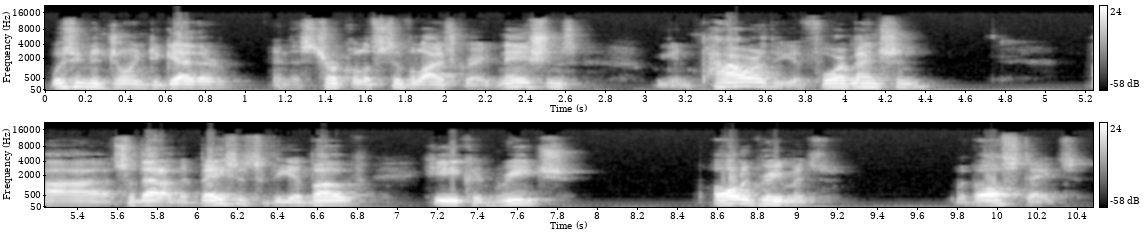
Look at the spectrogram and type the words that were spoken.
Wishing to join together in the circle of civilized great nations, we empower the aforementioned, uh, so that on the basis of the above, he could reach all agreements with all states,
